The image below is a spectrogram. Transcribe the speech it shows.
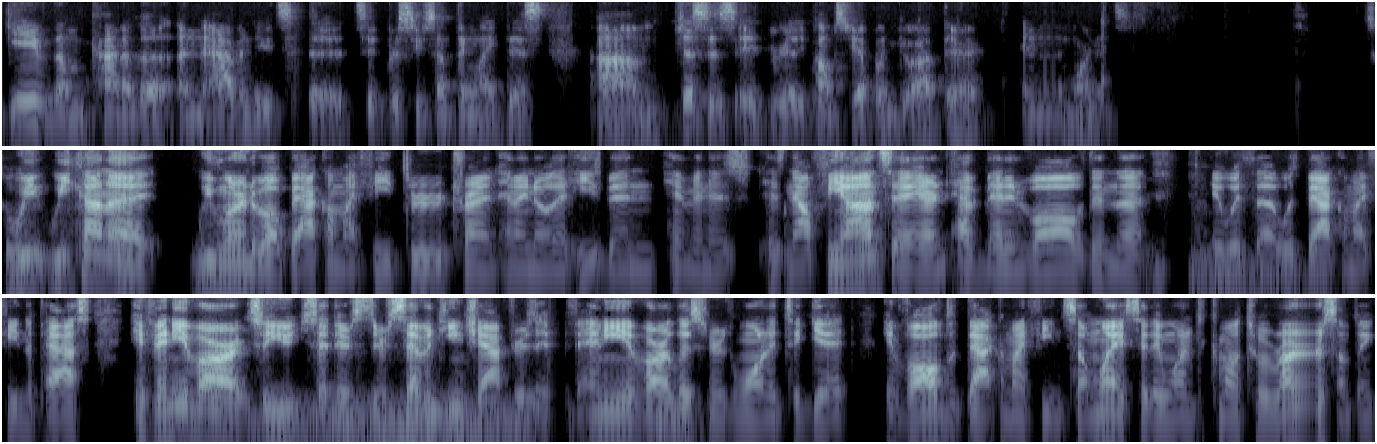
gave them kind of a, an avenue to to pursue something like this um, just as it really pumps you up when you go out there in the mornings so we we kind of we learned about back on my feet through Trent, and I know that he's been him and his his now fiance are, have been involved in the with uh, with back on my feet in the past. If any of our so you said there's there's 17 chapters. If any of our listeners wanted to get involved with back on my feet in some way, say they wanted to come out to a run or something,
